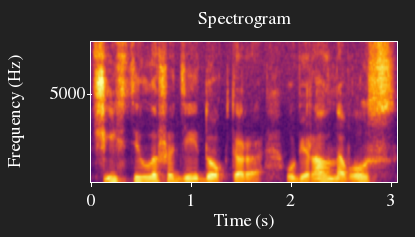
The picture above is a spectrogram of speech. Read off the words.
чистил лошадей доктора, убирал навоз.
